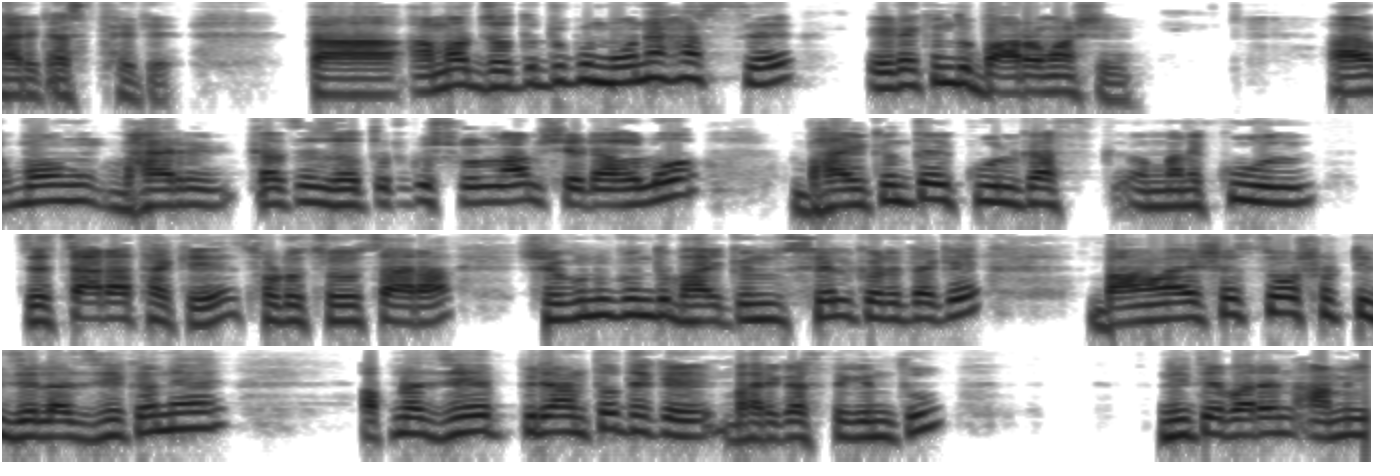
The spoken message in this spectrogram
ভাইয়ের কাছ থেকে। তা আমার যতটুকু মনে হচ্ছে, এটা কিন্তু বারো মাসে। এবং ভাইয়ের কাছে যতটুকু শুনলাম, সেটা হলো, ভাই কিন্তু এই কুল গাছ মানে কুল যে চারা থাকে, ছোট ছোট চারা, সেগুলো কিন্তু ভাই কিন্তু সেল করে থাকে বাংলাদেশের চৌষট্টি জেলা যেখানে আপনার যে প্রান্ত থেকে ভাইয়ের কাছ থেকে কিন্তু নিতে পারেন। আমি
